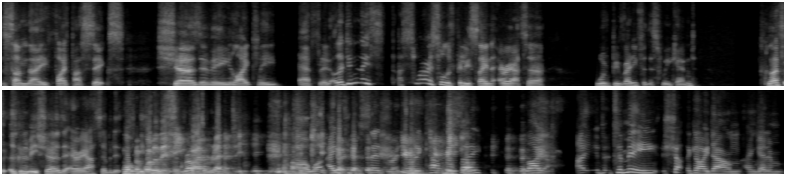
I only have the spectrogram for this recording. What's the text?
Sunday, five past six, Scherzer v. likely Eflin. Although, didn't they? I swear I saw the Phillies saying that Arrieta would be ready for this weekend. Because I thought it was going to be Scherzer Arrieta, but it, What, it's what do they mean by already. Oh, ah, well, 80% ready. What did you say? Like, I, to me, shut the guy down and get him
